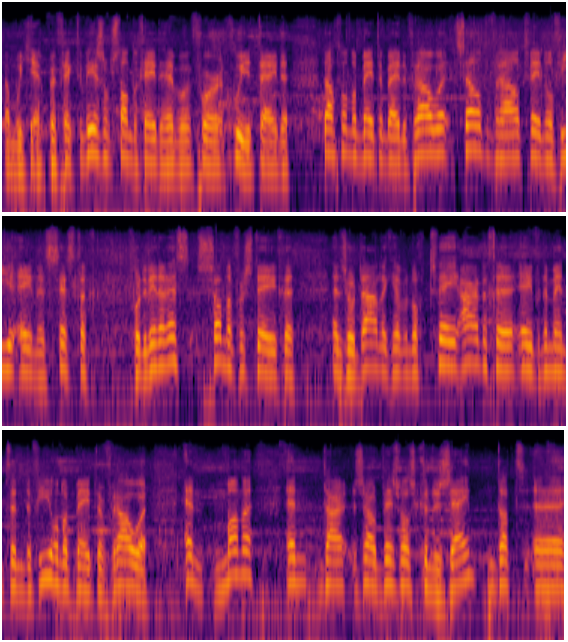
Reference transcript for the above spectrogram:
Dan moet je echt perfecte weersomstandigheden hebben voor goede tijden. De 800 meter bij de vrouwen, hetzelfde verhaal. 204, 61 voor de winnares, Sanne Verstegen. En zo dadelijk hebben we nog twee aardige evenementen. De 400 meter vrouwen en mannen. En daar zou het best wel eens kunnen zijn dat uh, in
